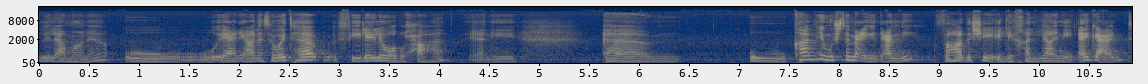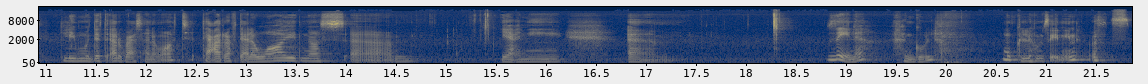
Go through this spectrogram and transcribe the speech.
للأمانة ويعني أنا سويتها في ليلة وضحاها يعني وكان في مجتمع يدعمني فهذا الشيء اللي خلاني أقعد لمدة أربع سنوات. تعرفت على وايد ناس يعني زينة خلينا نقول. مو كلهم زينين بس.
